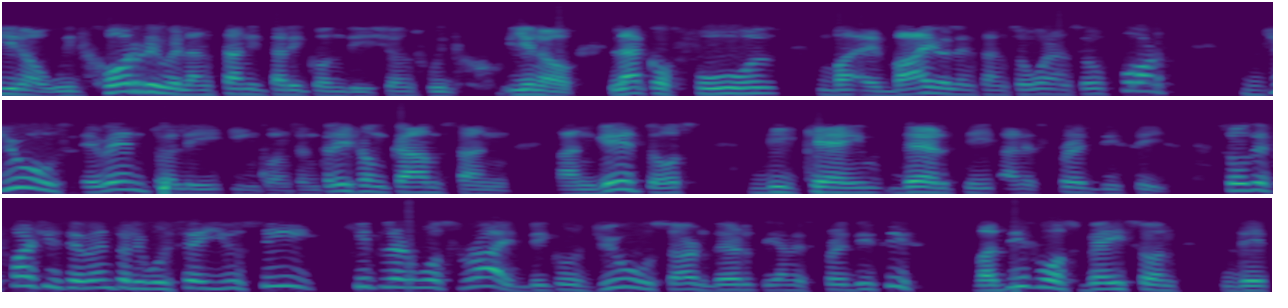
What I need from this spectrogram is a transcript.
you know, with horrible unsanitary conditions, with, you know, lack of food, violence, and so on and so forth, Jews eventually in concentration camps and, and ghettos became dirty and spread disease. So the fascists eventually will say, you see, Hitler was right because Jews are dirty and spread disease. But this was based on the,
